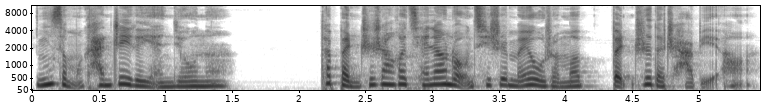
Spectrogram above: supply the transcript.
你怎么看这个研究呢？它本质上和前两种其实没有什么本质的差别，哈。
